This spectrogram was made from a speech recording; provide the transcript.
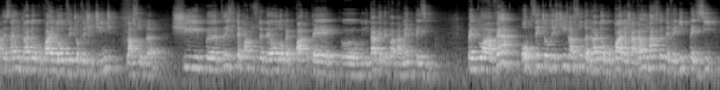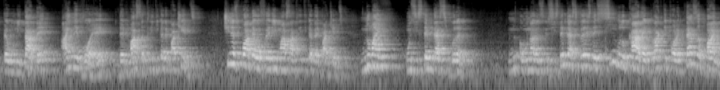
trebuie să ai un grad de ocupare de 80-85% și 300-400 uh, de euro pe, pe unitate de tratament pe zi. Pentru a avea 80-85% grad de ocupare și a avea un astfel de venit pe zi, pe unitate, ai nevoie de masă critică de pacienți. Cine îți poate oferi masa critică de pacienți? Numai un sistem de asigurări. Un sistem de asigurări este singurul care, practic, colectează bani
